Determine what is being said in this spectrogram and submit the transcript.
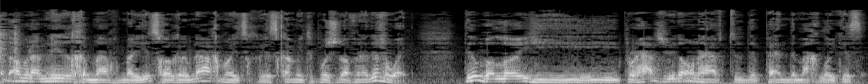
And Amram Yitzchak is coming to push it off in a different way. Perhaps we don't have to depend the machlokes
